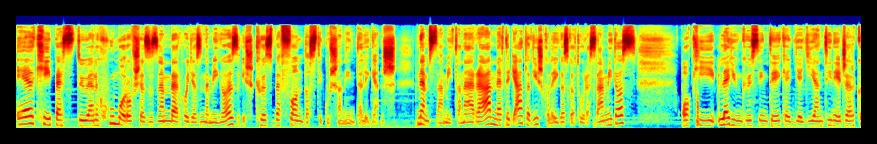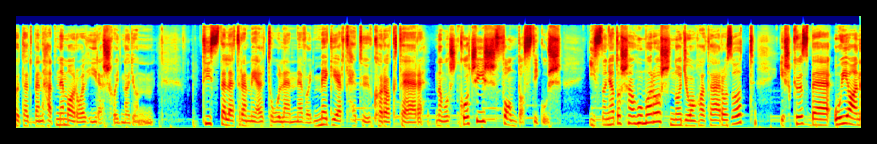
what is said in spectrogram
elképesztően humoros ez az ember, hogy ez nem igaz, és közben fantasztikusan intelligens. Nem számítanál rá, mert egy átlag iskolai igazgatóra számítasz, aki, legyünk őszinték, egy-egy ilyen tinédzser kötetben, hát nem arról híres, hogy nagyon tiszteletre méltó lenne, vagy megérthető karakter. Na most Kocsis fantasztikus. Iszonyatosan humoros, nagyon határozott, és közben olyan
